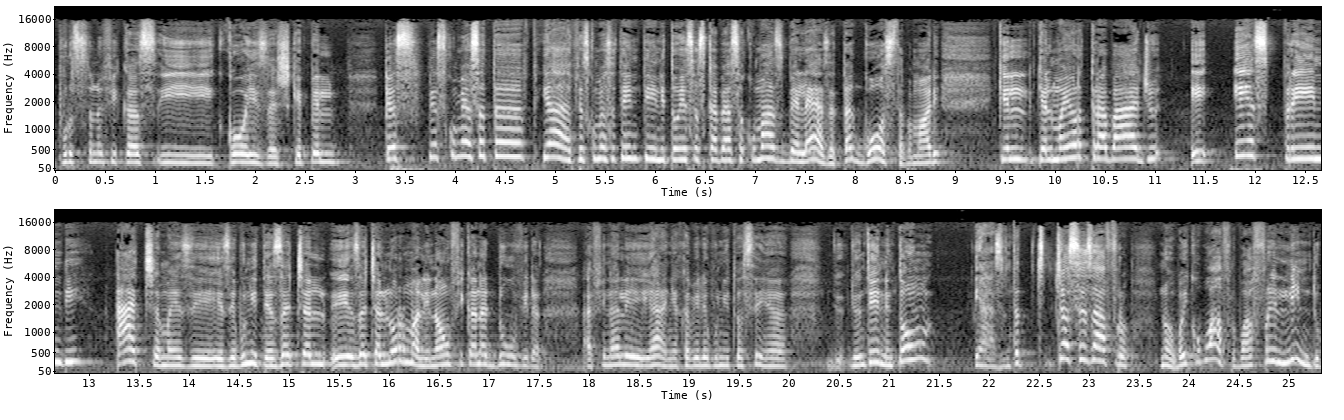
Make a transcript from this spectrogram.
personificas e coisas que pelo pes começa a yeah, começa a entender, então essas cabeças com mais beleza, tá gosta, para maior que ele, que maior trabalho é expreende acha, mas é, é bonito, é acha normal e não fica na dúvida. Afinal, é, ah, minha cabelo é bonito assim, é, eu entendo. Então, yes, já se afro. Não, com o afro, o afro é lindo,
